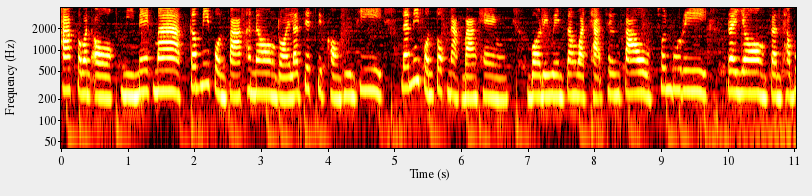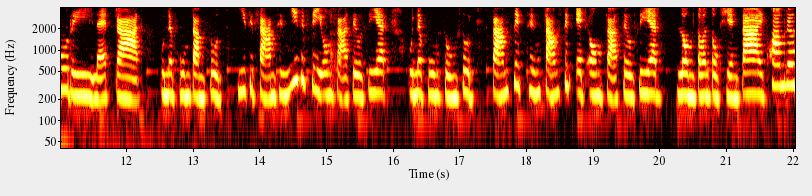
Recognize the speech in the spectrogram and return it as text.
ภาคตะวันออกมีเมฆมากกับมีฝนฟ้าขนองร้อยละ 70 ของพื้นที่ และมีฝนตกหนักบางแห่ง บริเวณจังหวัดฉะเชิงเซาชนบุรี ระยอง จันทบุรี และตราด อุณหภูมิต่ำสุด 23-24 องศาเซลเซียส อุณหภูมิสูงสุด 30-31 องศาเซลเซียส ลมตะวันตกเฉียงใต้ ความเร็ว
